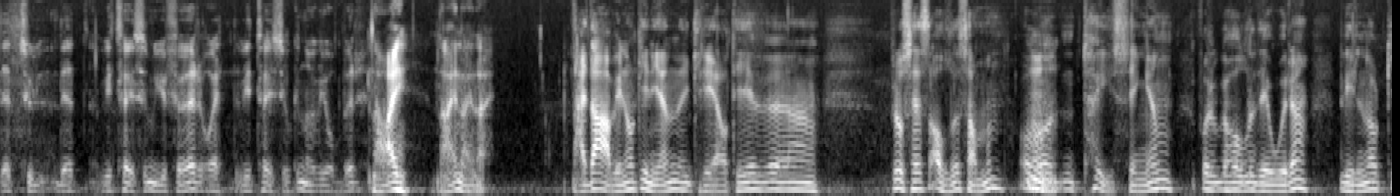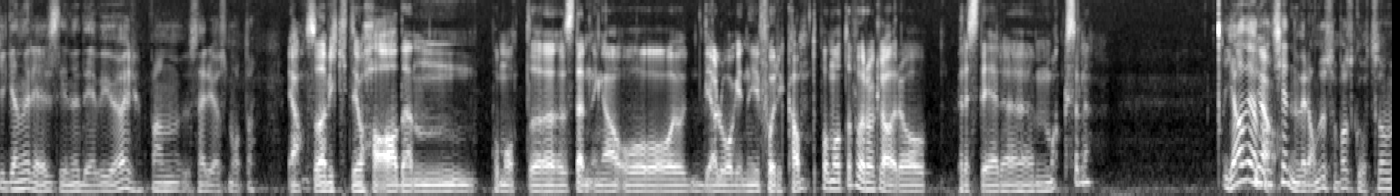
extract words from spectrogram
det, tull, det, Vi tøyser mye før, og et, vi tøyser jo ikke når vi jobber. Nei, nei, nei. nei. Nei, da er vi nok inne i en kreativ uh, prosess alle sammen. Og Mm. tøysingen, for å beholde det ordet, vil nok genereres inn i det vi gjør, på en seriøs måte. Ja, Så det er viktig å ha den på en måte stemninga og dialogen i forkant på en måte for å klare å prestere maks, eller? Ja, det er at Ja. kjenner hverandre såpass godt som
